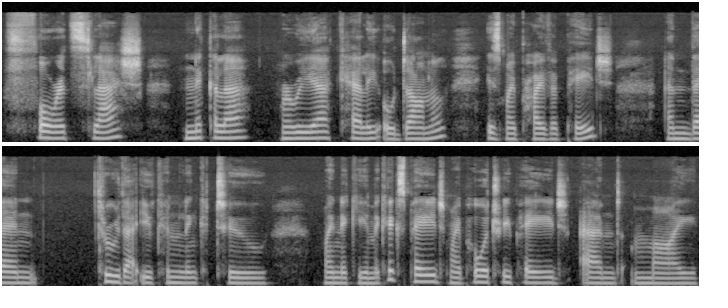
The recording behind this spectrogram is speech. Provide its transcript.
forward slash Nichola Maria Kelly O'Donnell is my private page. And then through that, you can link to my Nikki and the Kicks page, my poetry page, and my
